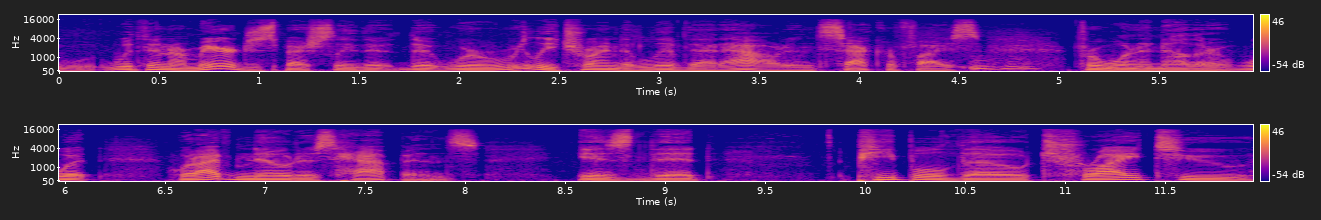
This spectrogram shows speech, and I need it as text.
within our marriage, especially, that that we're really trying to live that out and sacrifice mm-hmm. for one mm-hmm. another. What what I've noticed happens is that people though try to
